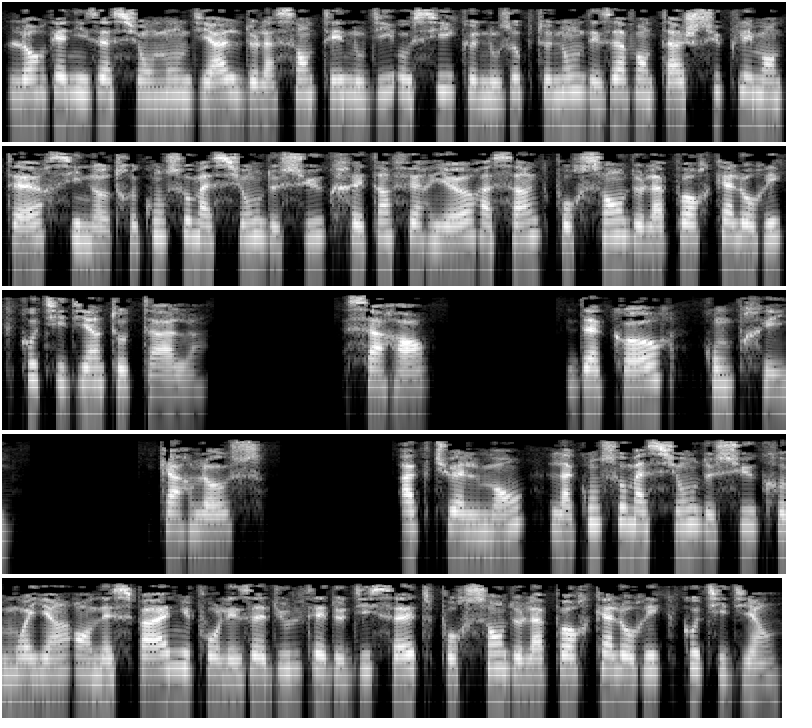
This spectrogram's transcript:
l'Organisation mondiale de la santé nous dit aussi que nous obtenons des avantages supplémentaires si notre consommation de sucre est inférieure à 5% de l'apport calorique quotidien total. Sarah. D'accord, compris. Carlos. Actuellement, la consommation de sucre moyen en Espagne pour les adultes est de 17% de l'apport calorique quotidien.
